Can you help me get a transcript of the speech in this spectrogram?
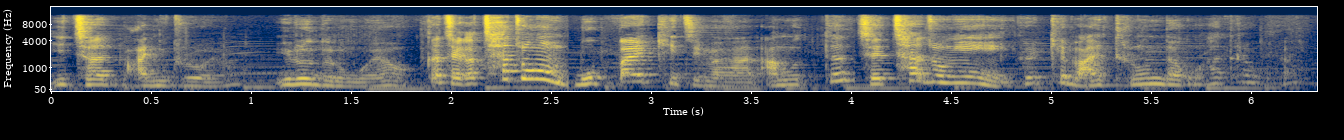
이 차 많이 들어요. 이러는 거예요. 그러니까 제가 차종은 못 밝히지만 아무튼 제 차종이 그렇게 많이 들어온다고 하더라고요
